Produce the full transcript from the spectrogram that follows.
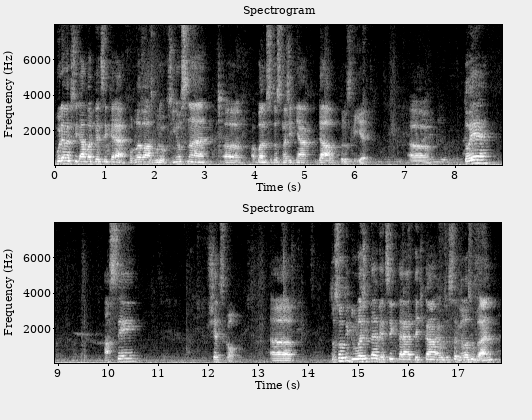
Budeme přidávat věci, které podle vás budou přínosné a budeme se to snažit nějak dál rozvíjet. To je asi všecko. Uh, to jsou ty důležité věci, které teďka, já už zase vylezu ven.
